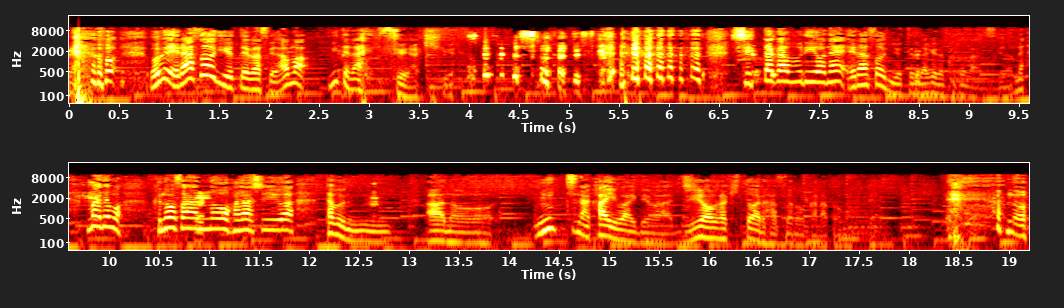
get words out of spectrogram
僕偉そうに言ってますけど、あんま見てないんですよ、野球。そうなんですか。知ったかぶりをね、偉そうに言ってるだけのことなんですけどね。まあでも、久野さんのお話は、多分、あの、ニッチな界隈では需要がきっとあるはずだろうかなと思って。あの、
